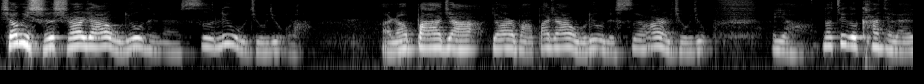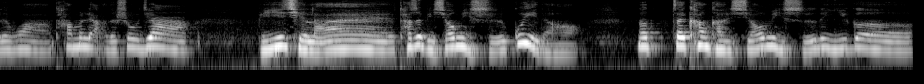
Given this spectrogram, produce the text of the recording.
小米十十二加二五六的呢，四六九九了，啊，然后八加幺二八八加二五六的四二九九。哎呀，那这个看起来的话，他们俩的售价比起来，它是比小米十贵的哈。那再看看小米十的一个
